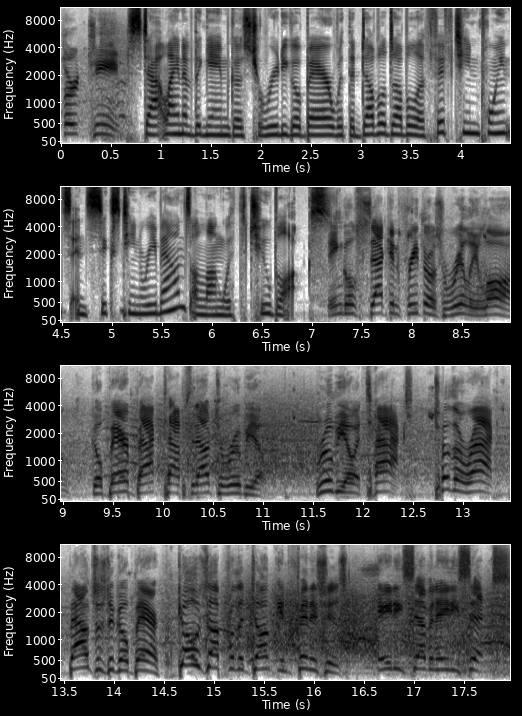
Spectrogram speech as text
13. Stat line of the game goes to Rudy Gobert with a double double of 15 points and 16 rebounds, along with two blocks. Ingles' second free throw is really long. Gobert back taps it out to Rubio. Rubio attacks to the rack, bounces to Gobert, goes up for the dunk and finishes 87 86.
